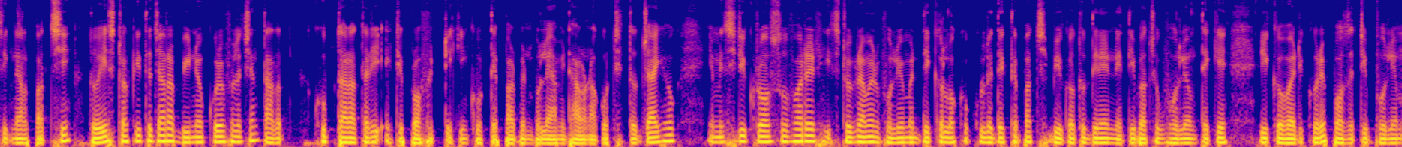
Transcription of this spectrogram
সিগন্যাল পাচ্ছি। তো এই স্টকটিতে যারা বিনিয়োগ করে ফেলেছেন তাদের খুব তাড়াতাড়ি একটি প্রফিট টেকিং করতে পারবেন বলে আমি ধারণা করছি। তো যাই হোক এমএসিডি ক্রস ওভারের হিস্টোগ্রামের ভলিউমের দিকে লক্ষ্য করলে দেখতে পাচ্ছি বিগত দিনের নেতিবাচক ভলিউম থেকে রিকভারি করে পজিটিভ ভলিউম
